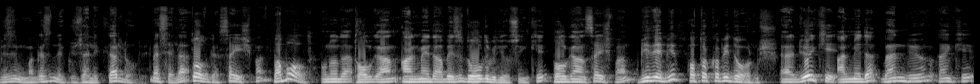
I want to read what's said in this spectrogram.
Bizim magazinde güzellikler de oluyor. Mesela Tolga Sayışman baba oldu. Onu da Tolga'nın Almeda abezi doğdu biliyorsun ki. Tolga'nın Sayışman birebir fotokopi doğurmuş. Yani diyor ki Almeda ben diyor sanki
